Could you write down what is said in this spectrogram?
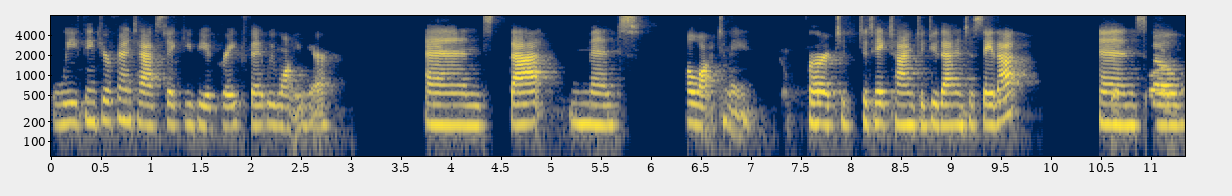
we think you're fantastic. You'd be a great fit. We want you here. And that meant a lot to me for her to, to take time to do that and to say that. And so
